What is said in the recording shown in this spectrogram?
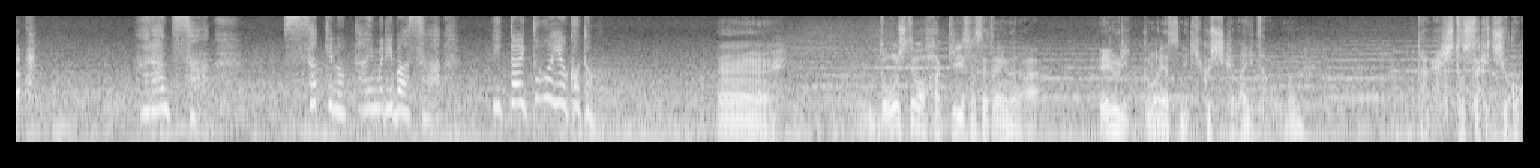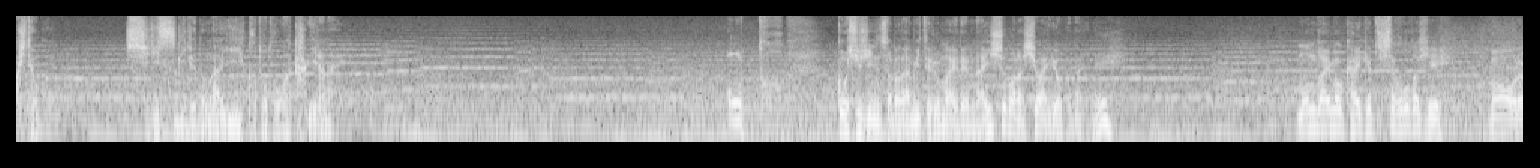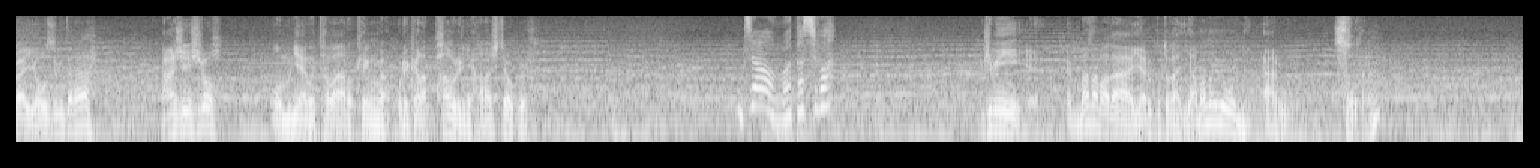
った。フランツさんさっきのタイムリバースは一体どういうこと？うん。どうしてもはっきりさせたいならエルリックのやつに聞くしかないだろうな。だが一つだけ忠告しておく。知りすぎるのがいいこととは限らない。おっと。ご主人様が見てる前で内緒話は良くないね。問題も解決したことだしもう俺は用済みだな。安心しろ。オムニアムタワーの件は俺からパウルに話しておく。じゃあ私は？君まだまだやることが山のようにある。そうだな。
